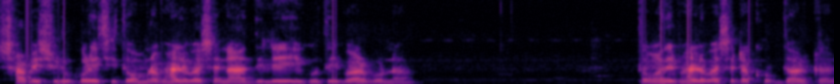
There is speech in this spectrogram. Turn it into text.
সবে শুরু করেছি, তোমরা ভালোবাসা না দিলে এগোতেই পারব না। তোমাদের ভালোবাসাটা খুব দরকার।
